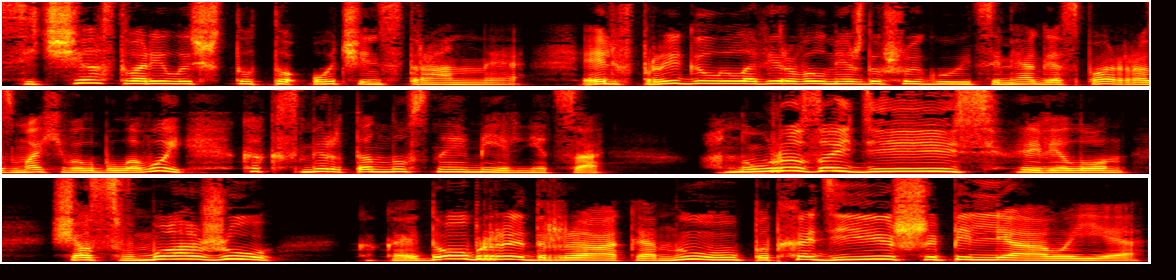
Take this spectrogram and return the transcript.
Сейчас творилось что-то очень странное. Эльф прыгал и лавировал между шуйгуицами, а Гаспар размахивал булавой, как смертоносная мельница. «А ну, разойдись!» — ревел он. «Сейчас вмажу! Какая добрая драка! Ну, подходи, шепелявые!»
